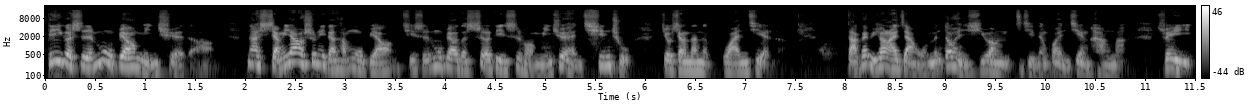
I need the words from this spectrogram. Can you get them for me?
第一个是目标明确的哈，那想要顺利达成目标，其实目标的设定是否明确很清楚，就相当的关键了。打个比方来讲，我们都很希望自己能够很健康嘛，所以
